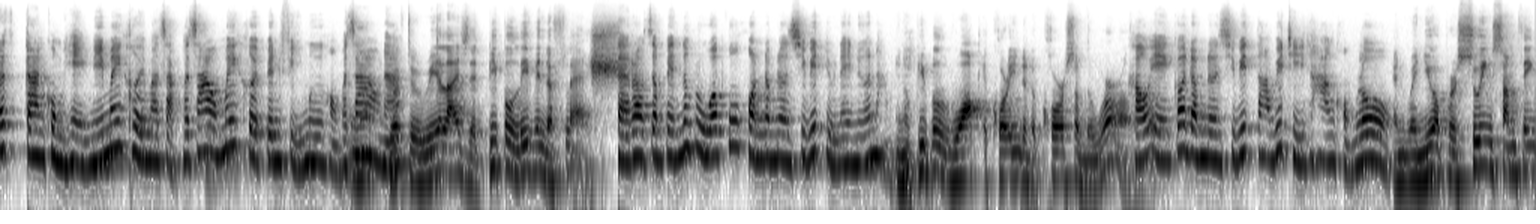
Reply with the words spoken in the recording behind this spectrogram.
พระการข่มเหงนี้ไม่เคยมาจากพระเจ้าไม่เคยเป็นฝีมือของพระ You เจ้า know, นะ we have to realize that people live in the flesh. แต่เราจำเป็นต้องรู้ว่าผู้คนดำเนินชีวิตอยู่ในเนื้อหนัง You know, people walk according to the course of the world. เขาเองก็ดำเนินชีวิตตามวิถีทางของโลก And when you are pursuing something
